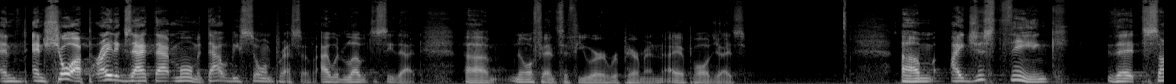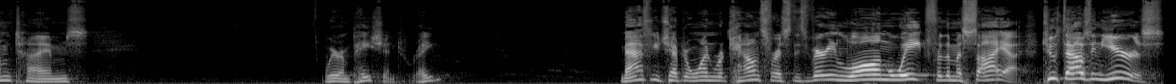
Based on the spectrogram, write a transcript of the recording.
and, and show up right exact that moment. That would be so impressive. I would love to see that. Um, no offense if you were a repairman. I apologize. Um, I just think that sometimes we're impatient, right? Matthew chapter 1 recounts for us this very long wait for the Messiah 2,000 years.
